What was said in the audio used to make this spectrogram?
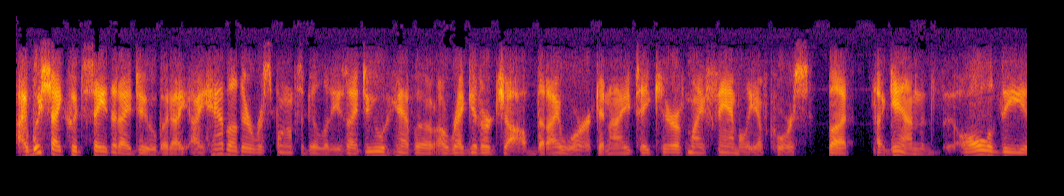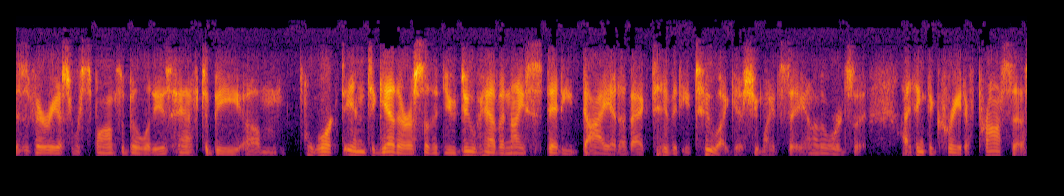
I wish I could say that I do, but I, I have other responsibilities. I do have a, a regular job that I work, and I take care of my family, of course. But again, all of these various responsibilities have to be um, worked in together so that you do have a nice steady diet of activity too i guess you might say in other words uh, i think the creative process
